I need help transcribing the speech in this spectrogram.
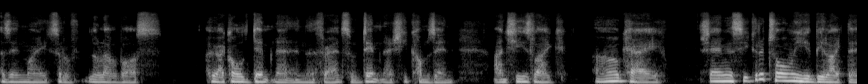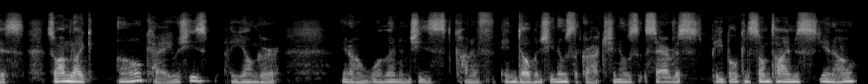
as in my sort of low level boss who i call Dympna in the thread so Dympna she comes in and she's like okay Seamus, you could have told me you'd be like this. So i'm like okay well she's a younger you know, woman and she's kind of in Dublin. She knows the crack. She knows service people can sometimes, you know,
